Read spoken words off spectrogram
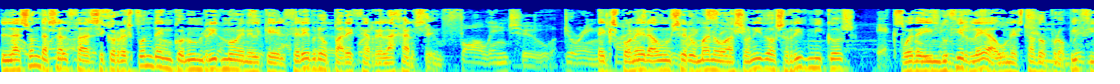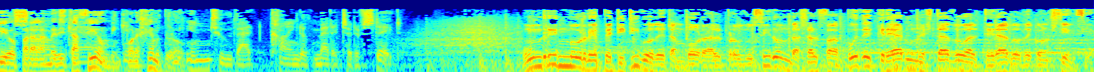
Las ondas alfa se corresponden con un ritmo en el que el cerebro parece relajarse. Exponer a un ser humano a sonidos rítmicos puede inducirle a un estado propicio para la meditación, por ejemplo. Un ritmo repetitivo de tambor al producir ondas alfa puede crear un estado alterado de conciencia.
